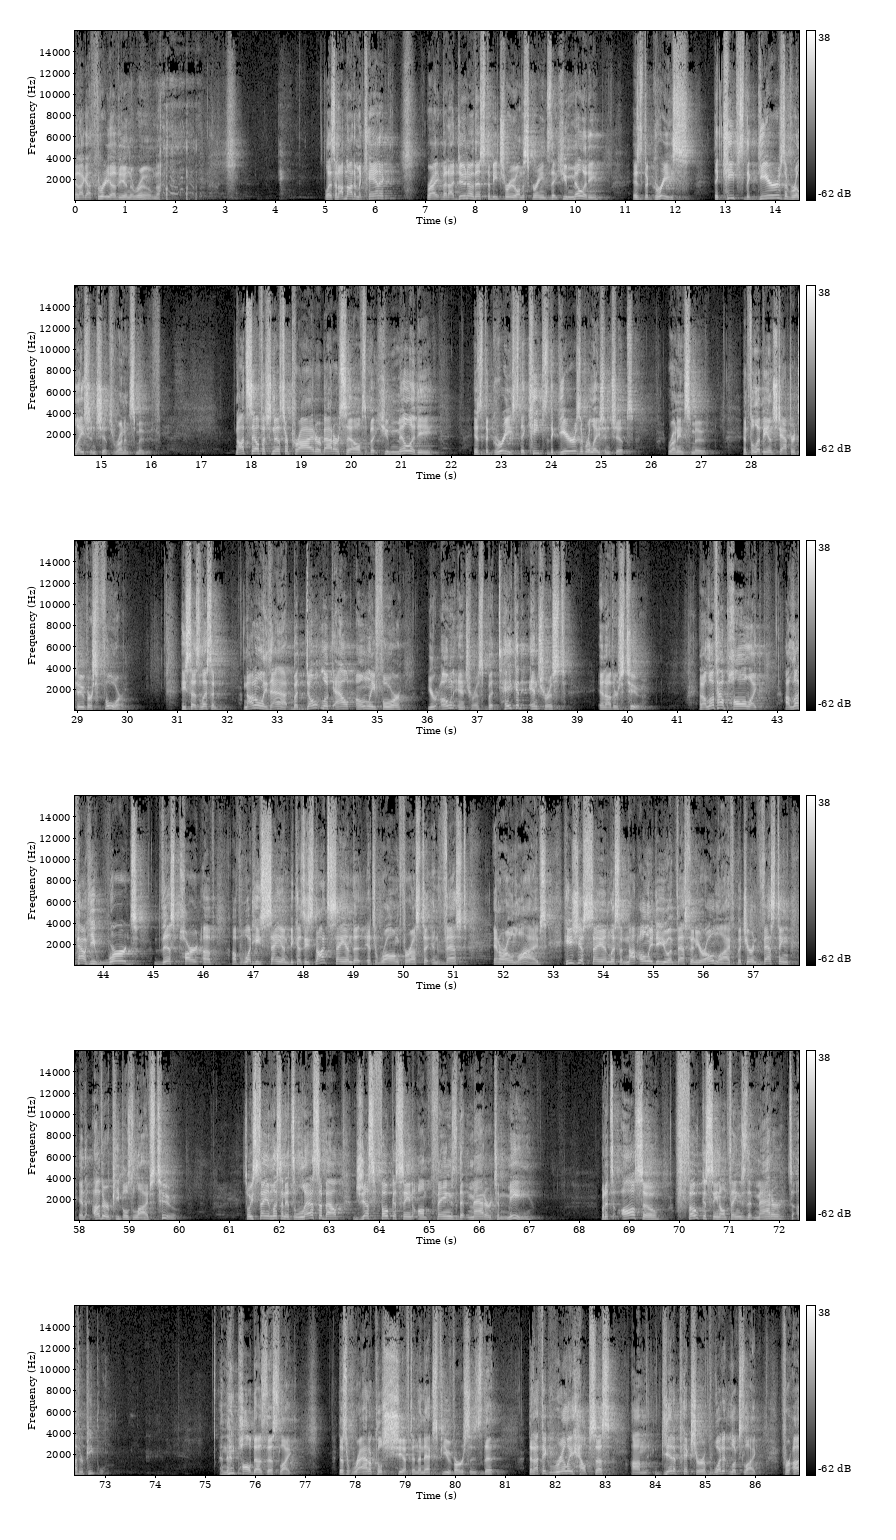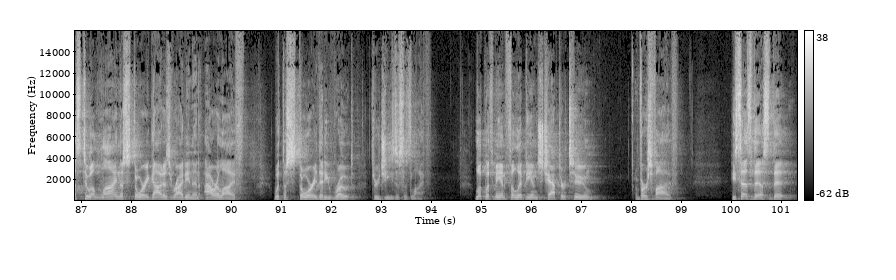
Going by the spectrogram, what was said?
and I got three of you in the room. Listen, I'm not a mechanic, right? But I do know this to be true on the screens that humility is the grease that keeps the gears of relationships running smooth. Not selfishness or pride or about ourselves, but humility is the grease that keeps the gears of relationships running smooth. In Philippians chapter 2, verse 4, he says, Listen, not only that, but don't look out only for your own interest, but take an interest in others too. And I love how Paul, like, I love how he words this part of, of what he's saying because he's not saying that it's wrong for us to invest in our own lives. He's just saying, listen, not only do you invest in your own life, but you're investing in other people's lives too. So he's saying, listen, it's less about just focusing on things that matter to me, but it's also focusing on things that matter to other people. And then Paul does this like this radical shift in the next few verses that, that I think really helps us um, get a picture of what it looks like for us to align the story God is writing in our life with the story that he wrote through Jesus' life. Look with me in Philippians chapter 2, verse 5. He says this that,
